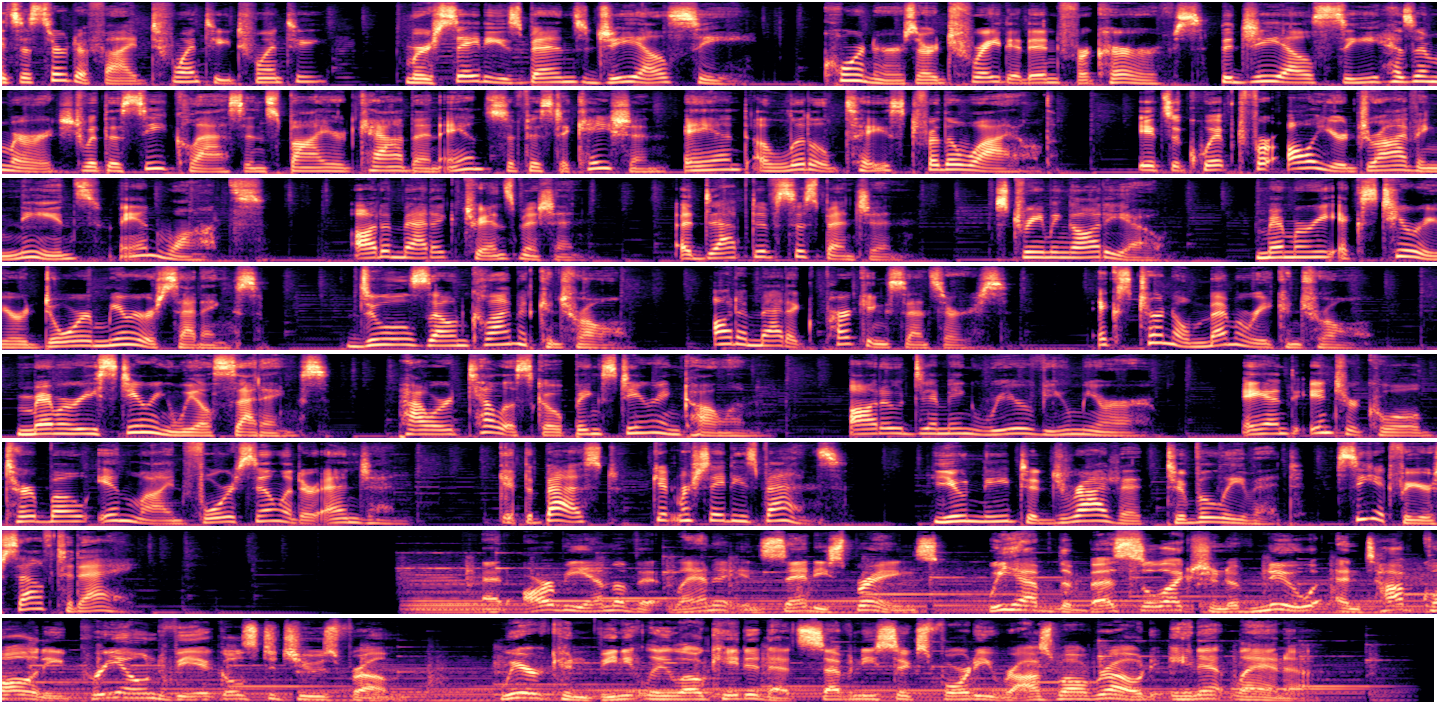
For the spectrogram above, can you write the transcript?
It's a certified 2020 Mercedes-Benz GLC. Corners are traded in for curves. The GLC has emerged with a C-Class inspired cabin and sophistication and a little taste for the wild. It's equipped for all your driving needs and wants. Automatic transmission, adaptive suspension, streaming audio, memory exterior door mirror settings, dual zone climate control, automatic parking sensors, external memory control, memory steering wheel settings, power telescoping steering column, auto dimming rear view mirror, and intercooled turbo inline four cylinder engine. Get the best, get Mercedes Benz. You need to drive it to believe it. See it for yourself today. At RBM of Atlanta in Sandy Springs, we have the best selection of new and top quality pre owned vehicles to choose from. We are conveniently located at 7640 Roswell Road in Atlanta.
